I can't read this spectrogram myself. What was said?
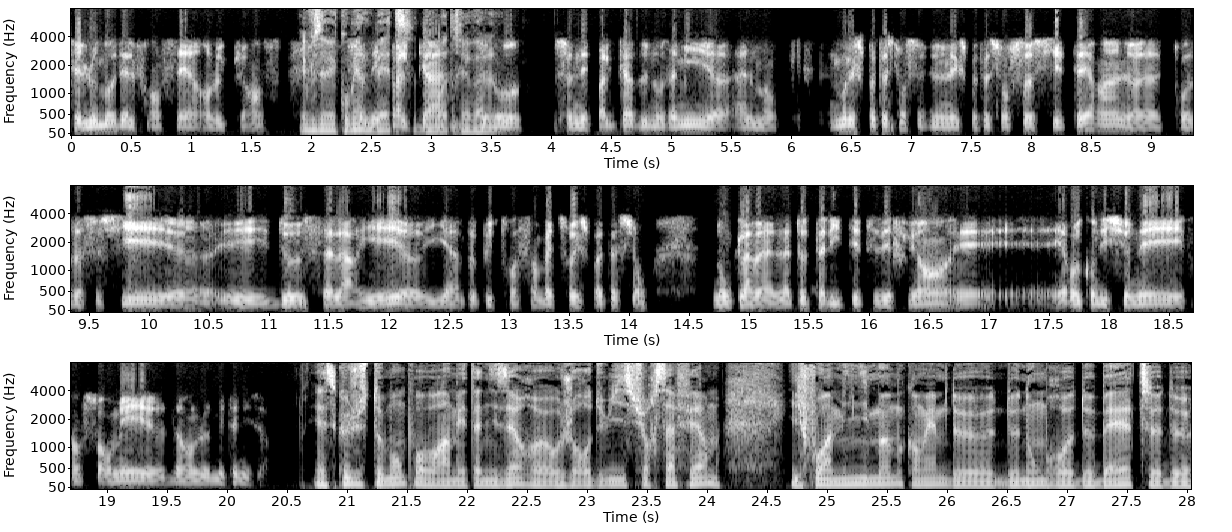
C'est le modèle français en l'occurrence. Et vous avez combien de bêtes dans votre élevage Ce n'est pas le cas de nos amis euh, allemands. Mon exploitation, c'est une exploitation sociétaire, hein, euh, trois associés euh, et deux salariés. il y a un peu plus de 300 bêtes sur l'exploitation. Donc la, la, totalité de ces effluents est, est reconditionnée et transformée dans le méthaniseur. Est-ce que justement pour avoir un méthaniseur euh, aujourd'hui sur sa ferme, il faut un minimum quand même de, de nombre de bêtes, de,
